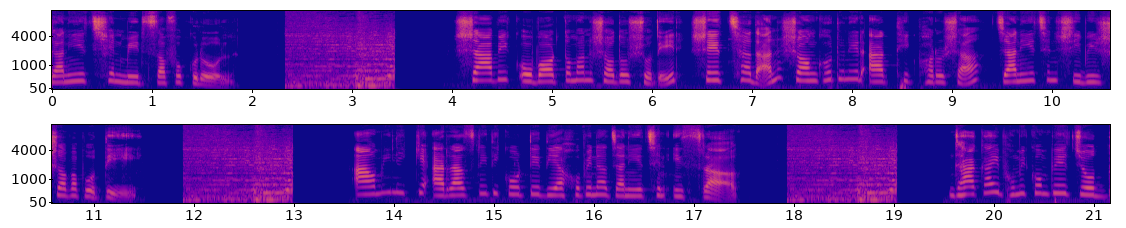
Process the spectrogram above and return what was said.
জানিয়েছেন মির্জা ফখরুল? সাবেক ও বর্তমান সদস্যদের স্বেচ্ছাদান সংগঠনের আর্থিক ভরসা জানিয়েছেন শিবির সভাপতি। আওয়ামী লীগকে আর রাজনীতি করতে দেয়া হবে না জানিয়েছেন ইসরাক ঢাকায় ভূমিকম্পে চোদ্দ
